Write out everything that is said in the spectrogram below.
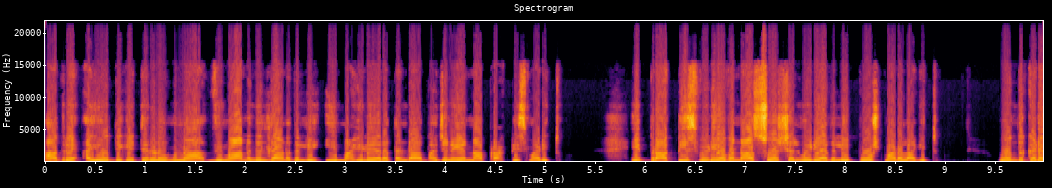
ಆದ್ರೆ ಅಯೋಧ್ಯೆಗೆ ತೆರಳುವ ಮುನ್ನ ವಿಮಾನ ನಿಲ್ದಾಣದಲ್ಲಿ ಈ ಮಹಿಳೆಯರ ತಂಡ ಭಜನೆಯನ್ನ ಪ್ರಾಕ್ಟೀಸ್ ಮಾಡಿತ್ತು. ಈ ಪ್ರಾಕ್ಟೀಸ್ ವಿಡಿಯೋವನ್ನ ಸೋಷಿಯಲ್ ಮೀಡಿಯಾದಲ್ಲಿ ಪೋಸ್ಟ್ ಮಾಡಲಾಗಿತ್ತು. ಒಂದು ಕಡೆ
